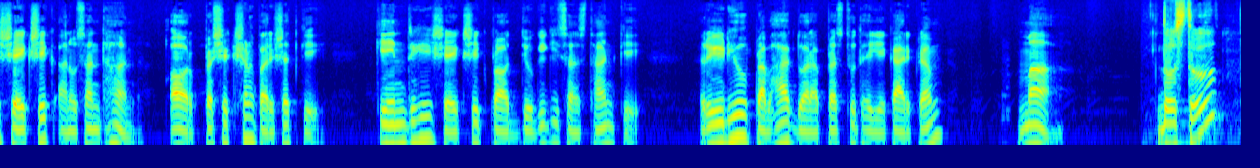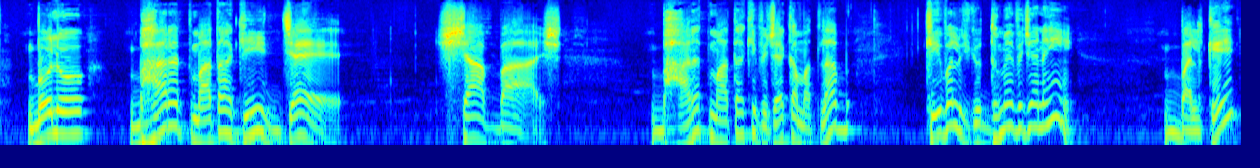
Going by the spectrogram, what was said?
शैक्षिक अनुसंधान और प्रशिक्षण परिषद के केंद्रीय शैक्षिक प्रौद्योगिकी संस्थान के रेडियो प्रभाग द्वारा प्रस्तुत है यह कार्यक्रम। माँ। दोस्तों, बोलो भारत माता की जय। शाबाश। भारत माता की विजय का मतलब केवल युद्ध में विजय नहीं, बल्कि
